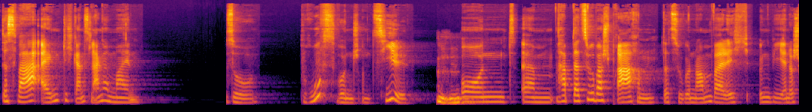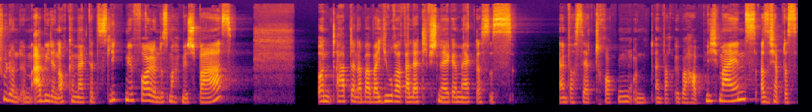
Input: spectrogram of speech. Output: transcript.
das war eigentlich ganz lange mein so Berufswunsch und Ziel. Mhm. Und ähm, habe dazu über Sprachen dazu genommen, weil ich irgendwie in der Schule und im Abi dann auch gemerkt habe, es liegt mir voll und es macht mir Spaß. Und habe dann aber bei Jura relativ schnell gemerkt, dass es einfach sehr trocken und einfach überhaupt nicht meins. Also ich habe das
